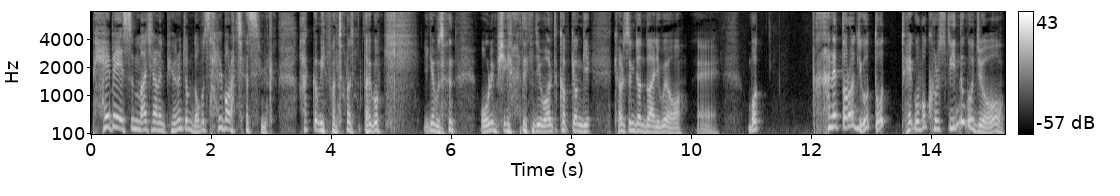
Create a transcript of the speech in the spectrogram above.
패배의 쓴맛이라는 표현은 좀 너무 살벌하지 않습니까? 학급 임원 떨어졌다고 이게 무슨 올림픽이라든지 월드컵 경기 결승전도 아니고요. 예. 뭐 한 해 떨어지고 또 되고 뭐 그럴 수도 있는 거죠.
